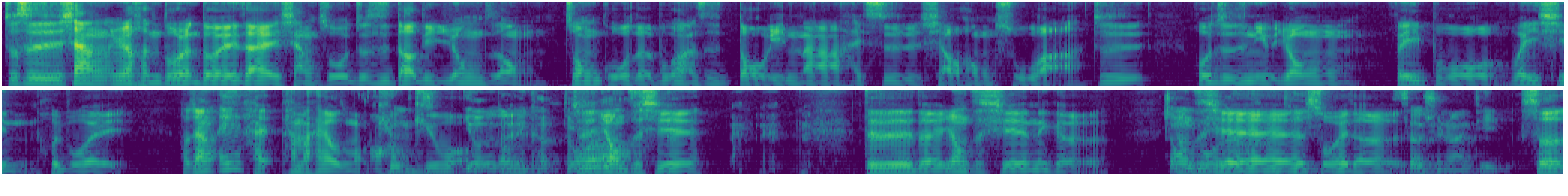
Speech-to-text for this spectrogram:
就是像，因为很多人都会在想说，就是到底用这种中国的，不管是抖音啊，还是小红书啊，就是或者是你用微博、微信，会不会？好像哎、欸，还他们还有什么 QQ 哦，有的东西可多，就是用这些，对对对对，用这些那个，用这些所谓的社群软体，社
